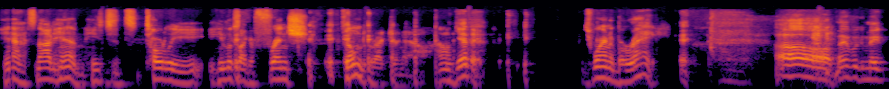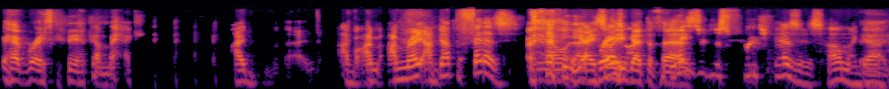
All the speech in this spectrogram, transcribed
Yeah, it's not him. He's it's totally he looks like a French film director now. I don't get it. He's wearing a beret. Oh, maybe we can make have Bryce come back. I, I I'm I'm ready. I've got the fez. You know, yeah, I saw you got the fez. These are just French fezzes. Oh my god.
